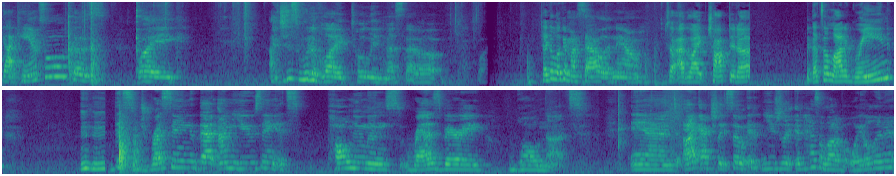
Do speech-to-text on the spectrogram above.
got canceled because, like, I just would have, like, totally messed that up. Take a look at my salad now. So I've, like, chopped it up. That's a lot of green. Mm -hmm. This dressing that I'm using, it's Paul Newman's raspberry walnuts. And I actually, so it usually, it has a lot of oil in it.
